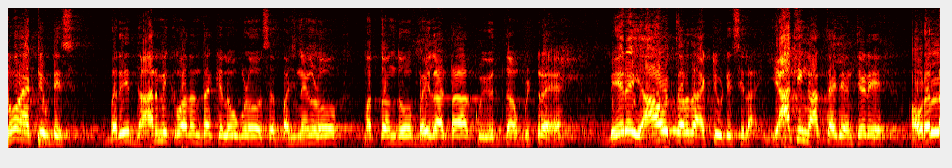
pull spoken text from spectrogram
ನೋ ಆಕ್ಟಿವಿಟೀಸ್ ಬರೀ ಧಾರ್ಮಿಕವಾದಂಥ ಕೆಲವುಗಳು ಭಜನೆಗಳು, ಮತ್ತೊಂದು ಬಯಲಾಟ ಯುದ್ಧ ಬಿಟ್ಟರೆ ಬೇರೆ ಯಾವ ಥರದ ಆಕ್ಟಿವಿಟೀಸ್ ಇಲ್ಲ. ಯಾಕೆ ಹಿಂಗೆ ಆಗ್ತಾ ಇದೆ ಅಂತೇಳಿ ಅವರೆಲ್ಲ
